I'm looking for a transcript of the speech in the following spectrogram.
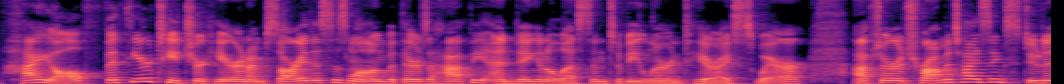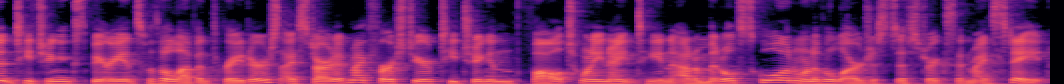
hi y'all, fifth year teacher here, and I'm sorry this is long, but there's a happy ending and a lesson to be learned here, I swear. After a traumatizing student teaching experience with 11th graders, I started my first year of teaching in fall 2019 at a middle school in one of the largest districts in my state.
